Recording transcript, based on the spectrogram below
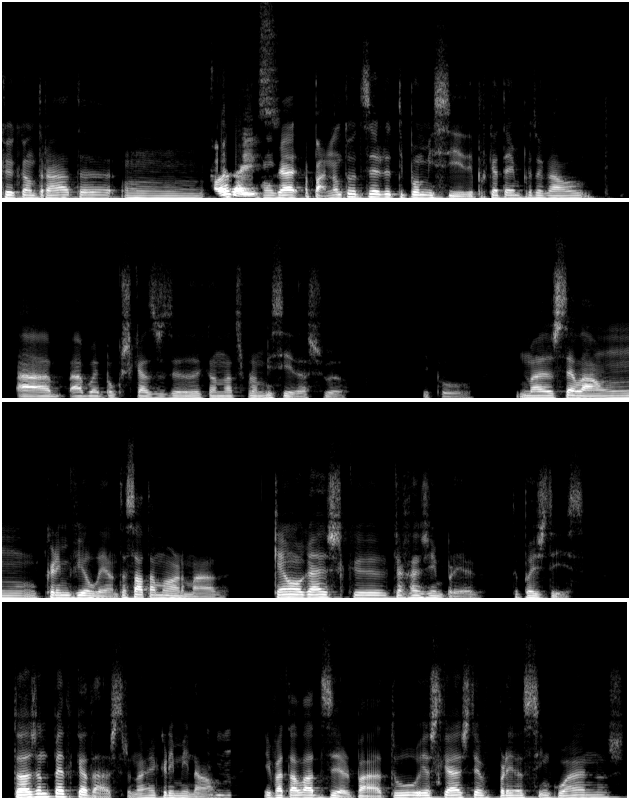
que contrata um, Pois é isso. Um gajo, não estou a dizer tipo homicídio, porque até em Portugal há, há bem poucos casos de condenados por homicídio, acho eu. Tipo, mas sei lá, um crime violento, assalto à mão armada. Quem é o gajo que, que arranja emprego depois disso? Toda a gente pede cadastro, não é? Criminal. Uhum. E vai estar lá a dizer: pá, tu, este gajo esteve preso 5 anos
